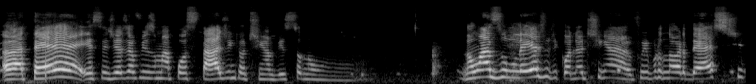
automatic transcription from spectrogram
Até esses dias eu fiz uma postagem que eu tinha visto num, num azulejo de quando eu tinha fui para o Nordeste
